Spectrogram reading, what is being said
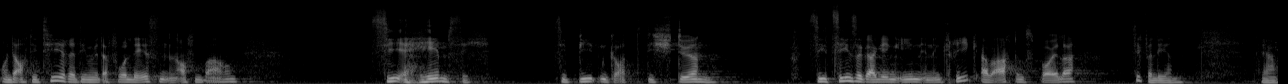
und auch die Tiere, die wir davor lesen in Offenbarung, Sie erheben sich. Sie bieten Gott die Stirn. Sie ziehen sogar gegen ihn in den Krieg, aber Achtung, Spoiler, sie verlieren. Ja.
